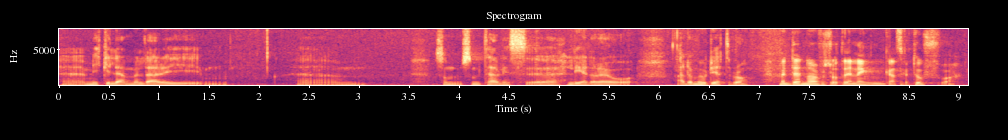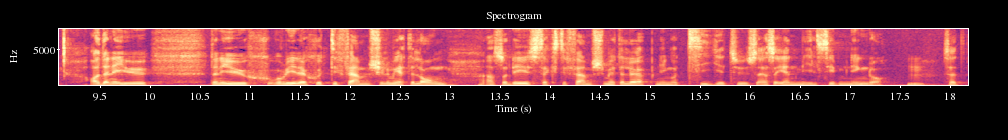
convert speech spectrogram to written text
eh, Mikael Lemmel där i, ehm, som, som tävlingsledare. Och, ja, de har gjort det jättebra. Men den har jag förstått, den är ganska tuff va? Ja, den är ju, den är ju vad blir det, 75 km lång. Alltså det är 65 km löpning och 10 000, alltså en mil simning då. Mm. Så att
